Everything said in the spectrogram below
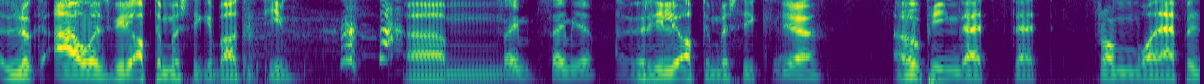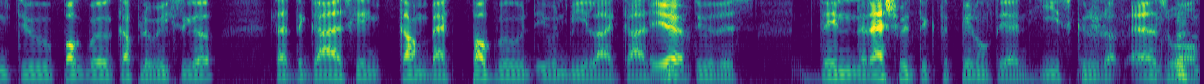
look, I was very optimistic about the team. Um, Same, same here. really optimistic. yeah. hoping that that from what happened to Pogba a couple of weeks ago, that the guys can come back. Pogba would even be like, guys, Yeah. let's do this. Then Rashford took the penalty and he screwed up as well.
